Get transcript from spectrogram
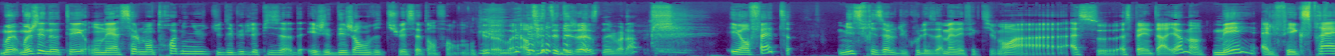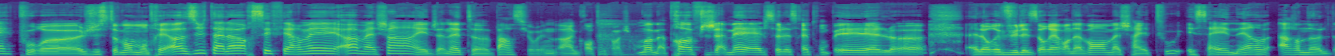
Moi, moi j'ai noté, on est à seulement 3 minutes du début de l'épisode et j'ai déjà envie de tuer cet enfant. Donc euh, voilà, en fait, c'est déjà à ce niveau-là. Et en fait, Miss Frizzle, du coup, les amène effectivement à, ce, planétarium, mais elle fait exprès pour euh, justement montrer Ah zut alors, c'est fermé, ah machin. Et Janet euh, part sur une- un grand truc. Moi, ma prof, jamais elle se laisserait tromper, elle, euh, elle aurait vu les horaires en avant, machin et tout. Et ça énerve Arnold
